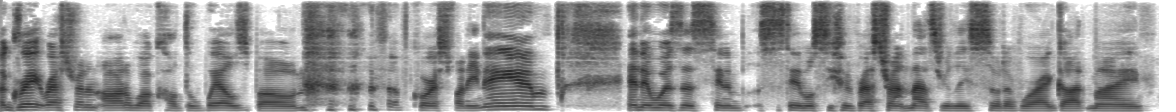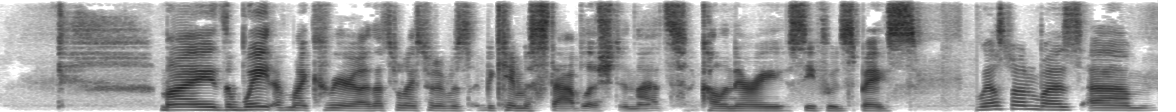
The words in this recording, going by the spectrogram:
a great restaurant in Ottawa called the Whalesbone. of course, funny name. And it was a sustainable seafood restaurant. And that's really sort of where I got my my the weight of my career that's when i sort of was became established in that culinary seafood space whalesbone was um,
